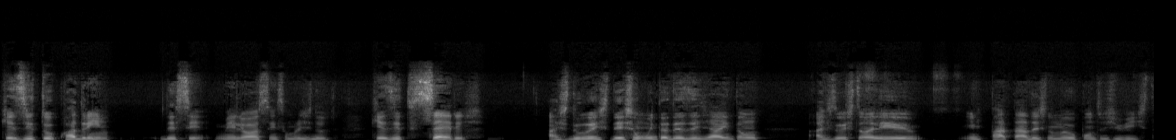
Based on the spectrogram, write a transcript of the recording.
Quesito quadrinho. DC, melhor sem sombra de dúvida. Quesito séries. As duas deixam muito a desejar, então as duas estão ali empatadas no meu ponto de vista.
